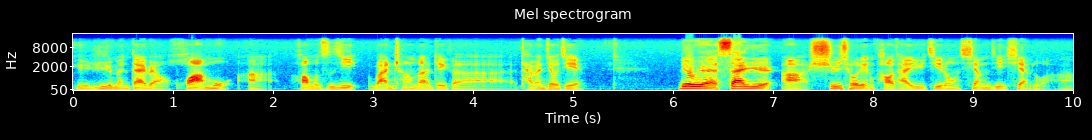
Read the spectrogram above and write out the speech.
与日本代表华木啊华木自纪完成了这个台湾交接。六月三日啊，狮球岭炮台与基隆相继陷落啊。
